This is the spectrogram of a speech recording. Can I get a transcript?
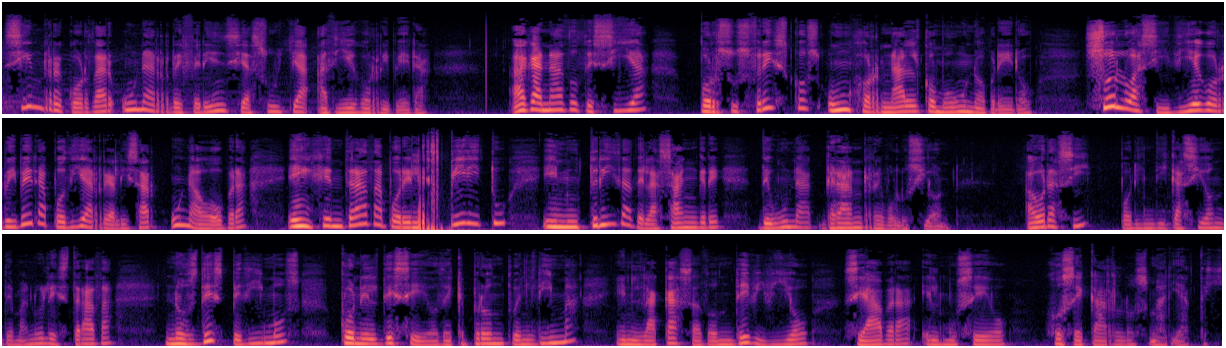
sin recordar una referencia suya a Diego Rivera. Ha ganado, decía, por sus frescos un jornal como un obrero. Sólo así Diego Rivera podía realizar una obra engendrada por el espíritu y nutrida de la sangre de una gran revolución. Ahora sí, por indicación de Manuel Estrada, nos despedimos con el deseo de que pronto en Lima, en la casa donde vivió, se abra el Museo José Carlos Mariátegui.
